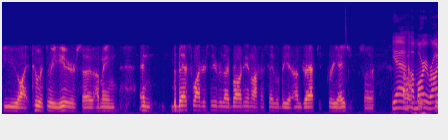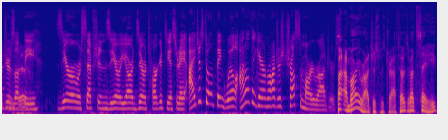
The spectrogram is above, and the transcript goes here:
few like two or three years. So I mean, and the best wide receiver they brought in, like I said, would be an undrafted free agent. So Yeah, Amari Rodgers of the zero receptions, zero yards, zero targets yesterday. I just don't think Will. I don't think Aaron Rodgers trusts Amari Rodgers. But Amari Rodgers was drafted. I was about to say he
